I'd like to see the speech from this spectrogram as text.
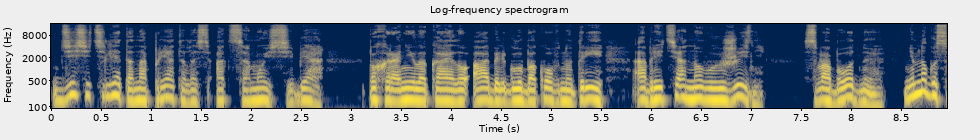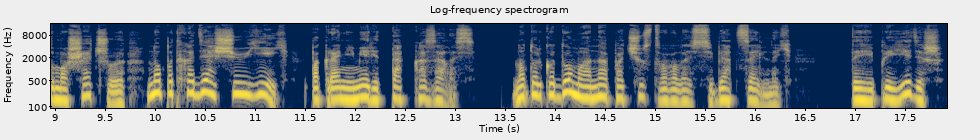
Десять лет она пряталась от самой себя, похоронила Кайлу Абель глубоко внутри, обретя новую жизнь. Свободную, немного сумасшедшую, но подходящую ей, по крайней мере, так казалось. Но только дома она почувствовала себя цельной. «Ты приедешь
